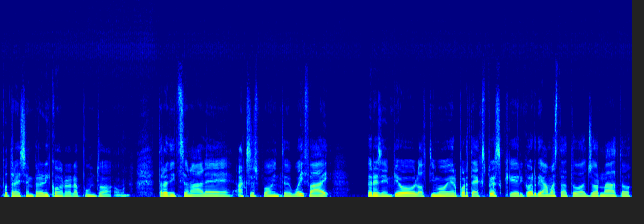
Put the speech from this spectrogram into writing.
potrei sempre ricorrere appunto a un tradizionale access point wifi per esempio l'ottimo Airport Express che ricordiamo è stato aggiornato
